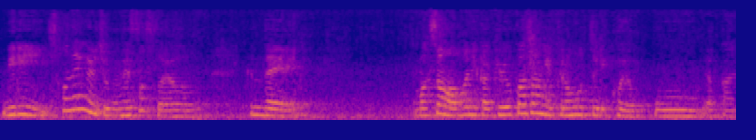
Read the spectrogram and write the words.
미리 선행을 조금 했었어요. 근데 막상 와보니까 교육과정에 그런 것들이 거의 없고 약간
